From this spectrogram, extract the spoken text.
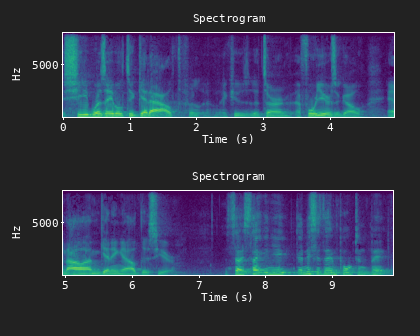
she was able to get out, for excuse the term, uh, four years ago, and now I'm getting out this year. So it's taken you, and this is the important bit,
